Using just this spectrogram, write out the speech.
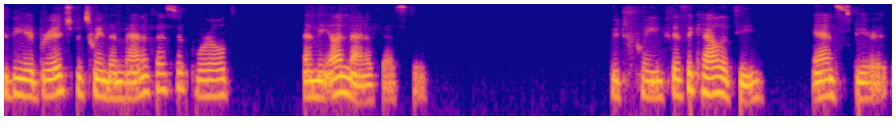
To be a bridge between the manifested world and the unmanifested, between physicality and spirit.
